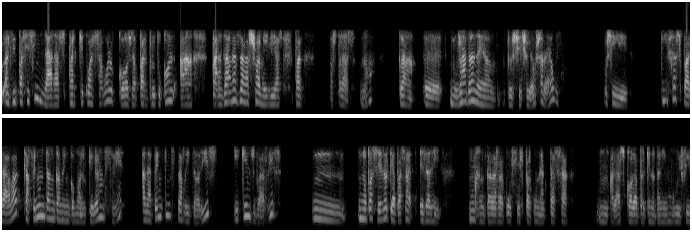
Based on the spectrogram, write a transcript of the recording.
els hi passessin dades perquè qualsevol cosa, per protocol A, per dades de les famílies, per... Ostres, no? clar, eh, nosaltres dèiem, però si això ja ho sabeu. O sigui, qui s'esperava que fent un tancament com el que vam fer, a depèn quins territoris i quins barris, mmm, no passés el que ha passat. És a dir, manca de recursos per connectar-se a l'escola perquè no tenim wifi,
